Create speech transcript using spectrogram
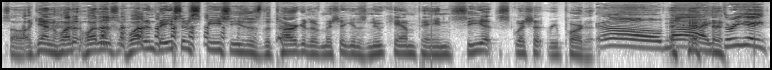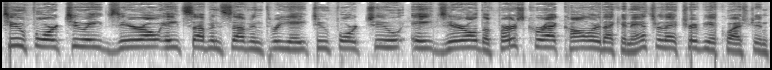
so again, what what is what invasive species is the target of Michigan's new campaign? See it, squish it, report it. Oh my. 382-4280-877-382-4280. The first correct caller that can answer that trivia question,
